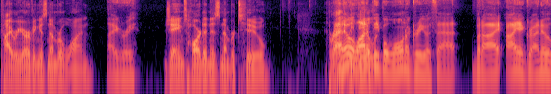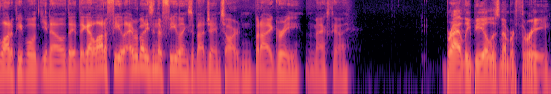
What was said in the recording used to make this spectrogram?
Kyrie Irving is number one. I agree. James Harden is number two. Bradley I know a lot Beal- of people won't agree with that but I, I agree. I know a lot of people, you know, they, they got a lot of feel. Everybody's in their feelings about James Harden, but I agree. Max guy. Bradley Beal is number three,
